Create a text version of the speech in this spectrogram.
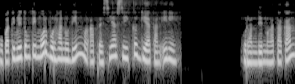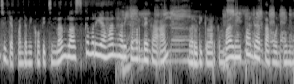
Bupati Belitung Timur Burhanuddin mengapresiasi kegiatan ini. Burhanuddin mengatakan sejak pandemi COVID-19, kemeriahan Hari Kemerdekaan baru digelar kembali pada tahun ini.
